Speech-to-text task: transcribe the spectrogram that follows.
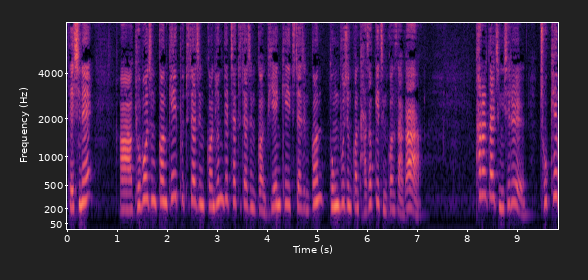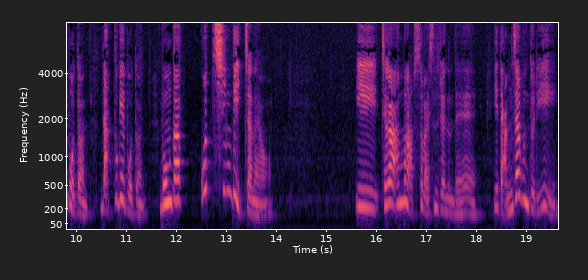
대신에, 아, 교보증권, 케이프투자증권, 현대차투자증권, BNK투자증권, 동부증권 다섯 개 증권사가 8월달 증시를 좋게 보던 나쁘게 보던 뭔가 꽂힌 게 있잖아요. 이 제가 한번 앞서 말씀드렸는데 이 남자분들이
